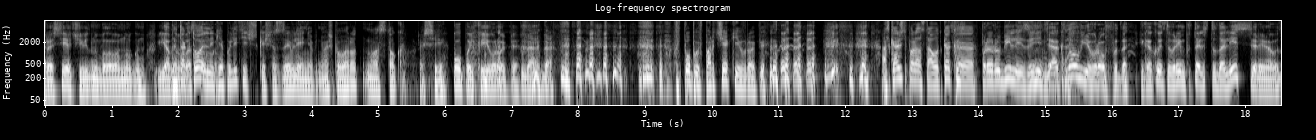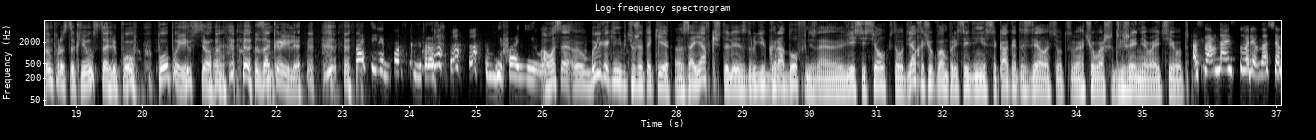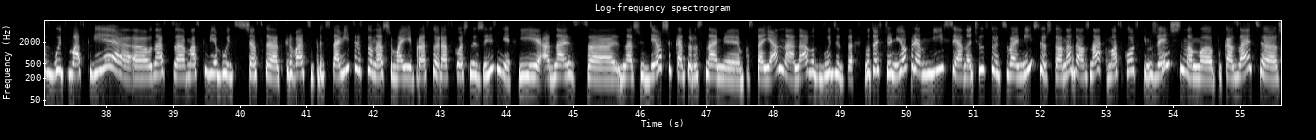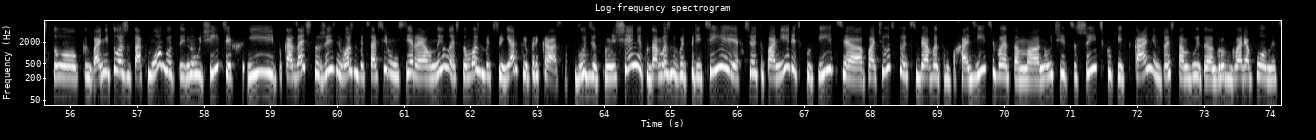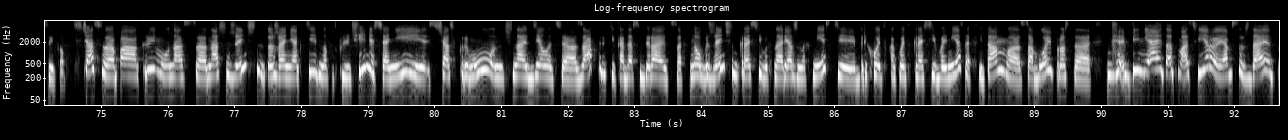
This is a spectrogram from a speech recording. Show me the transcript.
допетровская Россия, очевидно, была во многом явно Это актуальное геополитическое сейчас заявление, понимаешь, поворот на восток России. Попой к Европе. Да, да. В попы в парче к Европе. А скажите, пожалуйста, а вот как... Э, Прорубили, извините, окно в Европу, да, и какое-то время пытались туда лезть все время, а потом просто к нему стали поп, попы и все, закрыли. Хватили досками просто, чтобы не фанило. А у вас э, были какие-нибудь уже такие э, заявки, что ли, из других городов, не знаю, весь и сел, что вот я хочу к вам присоединиться, как это сделать, вот хочу в ваше движение войти, вот. Основная история. У нас сейчас будет в Москве, у нас в Москве будет сейчас открываться представительство нашей моей простой, роскошной жизни, и одна из наших девушек, которая с нами постоянно, она вот будет, ну, то есть у нее прям миссия, она чувствует свою миссию, что она должна московским женщинам э, показать, э, что как бы, они тоже так могут, и научить их, и показать, что жизнь может быть совсем не серая, а унылая, что может быть все ярко и прекрасно. Будет помещение, куда можно будет прийти, все это померить, купить, э, почувствовать себя в этом, походить в этом, научиться шить, купить ткани, ну, то есть там будет, грубо говоря, полный цикл. Сейчас по Крыму у нас наши женщины, тоже они активно подключились, они сейчас в Крыму начинают делать завтраки, когда собираются много женщин красивых, наряженных вместе, приходят в какое-то красивое место, и там с собой просто меняют атмосферу и обсуждают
